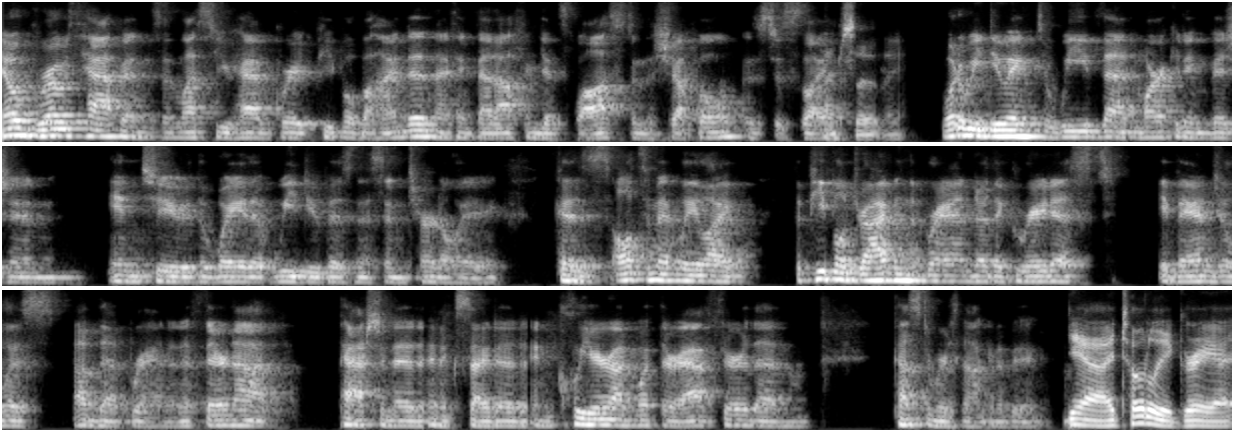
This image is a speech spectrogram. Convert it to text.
no growth happens unless you have great people behind it. And i think that often gets lost in the shuffle. It's just like absolutely. what are we doing to weave that marketing vision into the way that we do business internally? Because ultimately like the people driving the brand are the greatest evangelists of that brand. And if they're not passionate and excited and clear on what they're after then customer's not going to be. Yeah i totally agree. I,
